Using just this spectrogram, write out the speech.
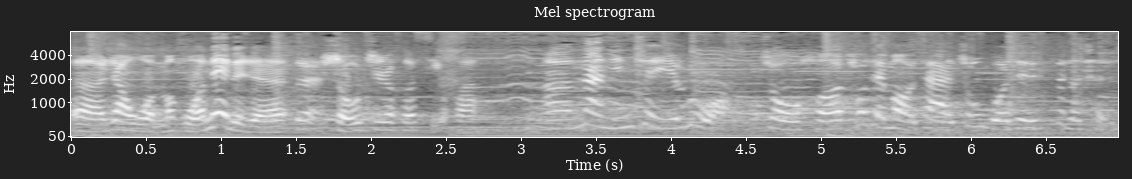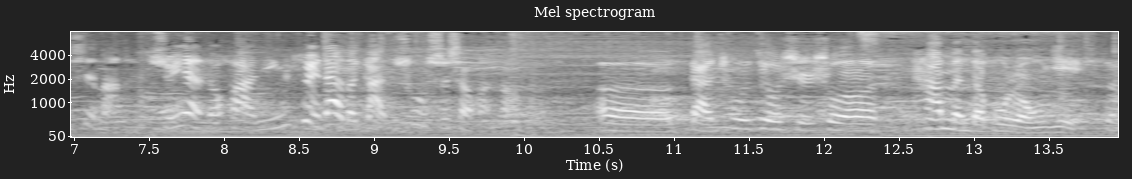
呃让我们国内的人对熟知和喜欢。呃，那您这一路就和 Totemo 在中国这四个城市嘛巡演的话，您最大的感触是什么呢？呃，感触就是说他们的不容易，对，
